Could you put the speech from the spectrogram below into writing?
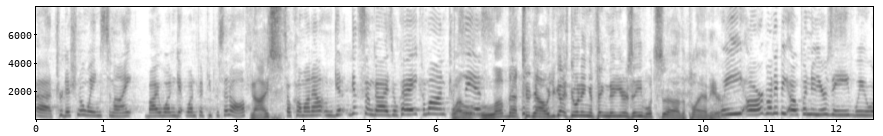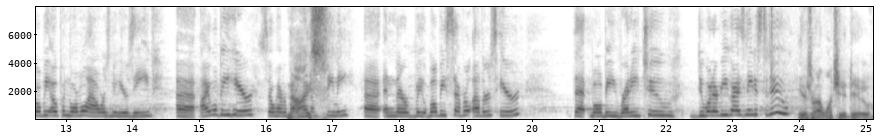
uh, traditional wings tonight. Buy one, get one 50% off. Nice. So come on out and get get some, guys, okay? Come on, come well, see us. love that too. now, are you guys doing anything New Year's Eve? What's uh, the plan here? We are going to be open New Year's Eve. We will be open normal hours New Year's Eve. Uh, I will be here, so everybody nice. can come see me. Uh, and there will be, will be several others here that we'll be ready to do whatever you guys need us to do. Here's what I want you to do.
